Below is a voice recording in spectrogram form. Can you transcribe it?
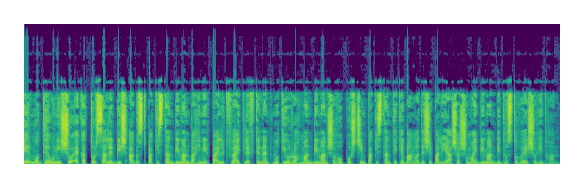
এর মধ্যে উনিশশো একাত্তর সালের ২০ আগস্ট পাকিস্তান বিমান বাহিনীর pilot flight lieutenant Motiur Rahman বিমানসহ পশ্চিম পাকিস্তান থেকে বাংলাদেশে পালিয়ে আসার সময় বিমান বিধ্বস্ত হয়ে শহীদ হন।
